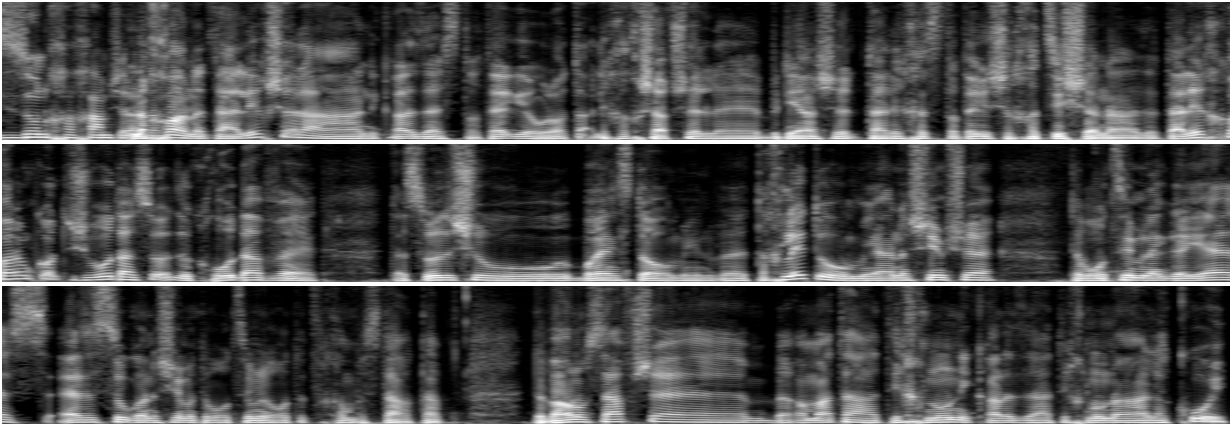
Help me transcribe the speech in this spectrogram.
איזון חכם של הדבר נכון. התהליך של, ה- נקרא לזה האסטרטגיה, הוא לא תהליך עכשיו של אה, בנייה של תהליך אסטרטגי של חצי שנה, זה תהליך, קודם כל, תשבו, תעשו את זה, קחו דף ועט, תעשו איזשהו brainstorming ותחליטו מי האנשים שאתם רוצים לגייס, איזה סוג אנשים אתם רוצים לראות אצלכם בסטארט-אפ. דבר נוסף שברמת התכנון, נקרא לזה התכנון הלקוי,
